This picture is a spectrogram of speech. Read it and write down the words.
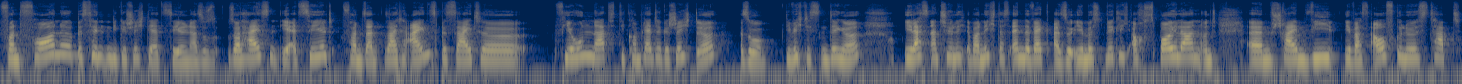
von vorne bis hinten die Geschichte erzählen. Also soll heißen, ihr erzählt von Seite 1 bis Seite 400 die komplette Geschichte, also die wichtigsten Dinge. Ihr lasst natürlich aber nicht das Ende weg. Also ihr müsst wirklich auch spoilern und ähm, schreiben, wie ihr was aufgelöst habt,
